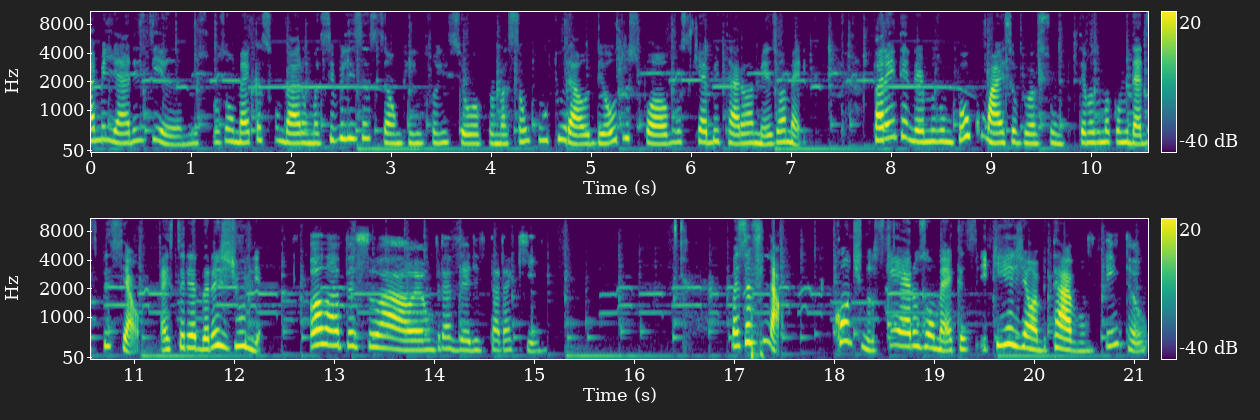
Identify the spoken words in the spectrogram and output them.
Há milhares de anos, os Olmecas fundaram uma civilização que influenciou a formação cultural de outros povos que habitaram a Mesoamérica. Para entendermos um pouco mais sobre o assunto, temos uma convidada especial, a historiadora Júlia. Olá, pessoal! É um prazer estar aqui. Mas afinal, conte-nos quem eram os Olmecas e que região habitavam? Então,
